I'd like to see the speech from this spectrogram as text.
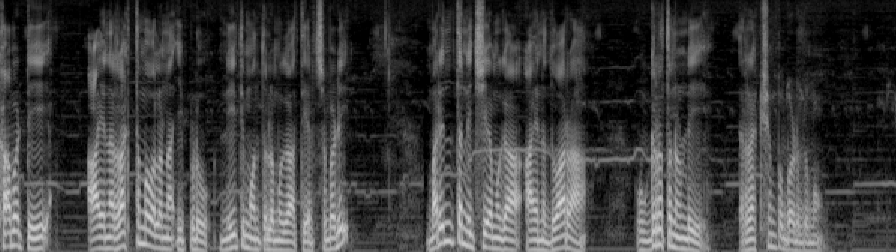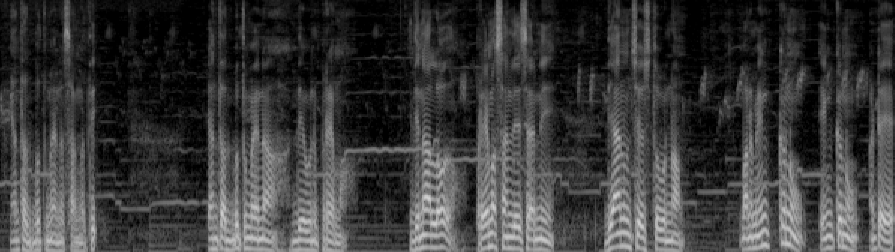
కాబట్టి ఆయన రక్తము వలన ఇప్పుడు నీతిమంతులముగా తీర్చబడి మరింత నిశ్చయముగా ఆయన ద్వారా ఉగ్రత నుండి రక్షింపబడదుము. ఎంత అద్భుతమైన సంగతి. ఎంత అద్భుతమైన దేవుని ప్రేమ. ఈ దినాల్లో ప్రేమ సందేశాన్ని ధ్యానం చేస్తూ ఉన్నాం. మనం ఇంకను ఇంకను అంటే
